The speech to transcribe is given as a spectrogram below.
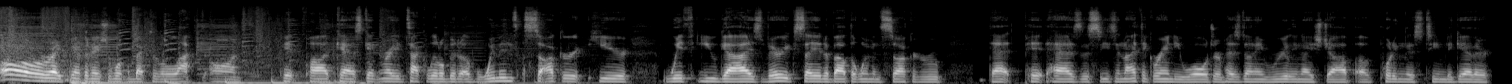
All right, Panther Nation, welcome back to the Locked On Pitt podcast. Getting ready to talk a little bit of women's soccer here with you guys. Very excited about the women's soccer group that Pitt has this season. I think Randy Waldrum has done a really nice job of putting this team together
